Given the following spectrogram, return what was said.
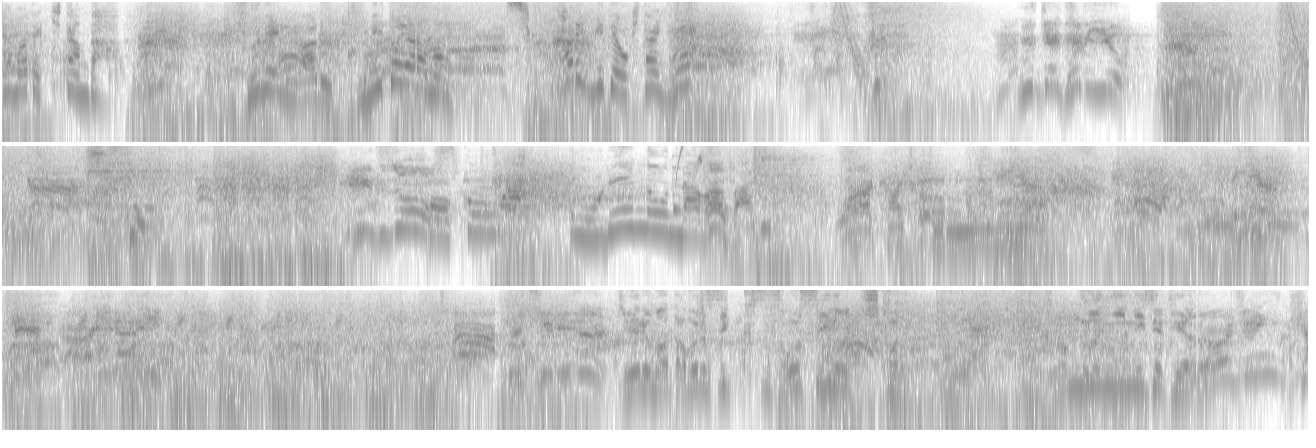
こまで来たんだ。船にある国とやらもしっかり見ておきたいね。受けてみよう。行くぞここは俺の縄張り。分かってるよなジェルマダブルシックス総帥の力。存分に見せてやろう。巨人空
